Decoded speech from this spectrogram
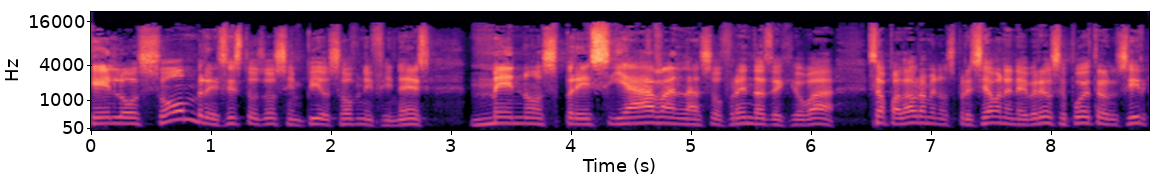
que los hombres, estos dos impíos, Ovni y Finés, menospreciaban las ofrendas de Jehová. Esa palabra menospreciaban en hebreo se puede traducir,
